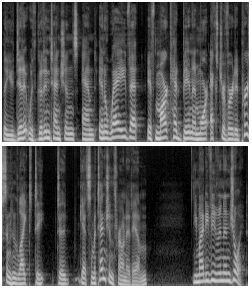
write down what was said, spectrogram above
That you did it with good intentions and in a way that if Mark had been a more extroverted person who liked to to get some attention thrown at him, you might have even enjoyed.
